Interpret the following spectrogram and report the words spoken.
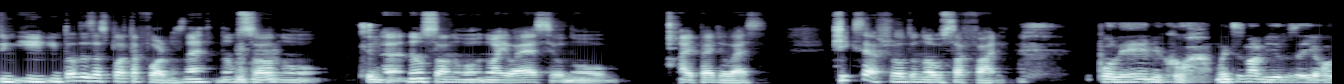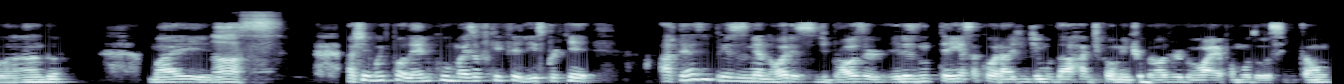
em, em, todas as plataformas, né? Não uhum. só no uh, não só no, no, iOS ou no iPadOS. O que, que você achou do novo Safari? Polêmico, muitos mamilos aí rolando, mas nossa, achei muito polêmico, mas eu fiquei feliz porque até as empresas menores de browser, eles não têm essa coragem de mudar radicalmente o browser igual a Apple mudou, assim. Então,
